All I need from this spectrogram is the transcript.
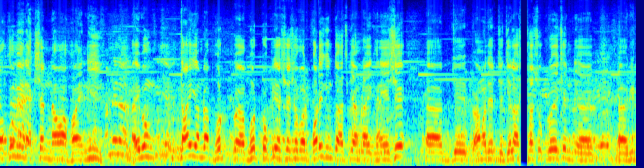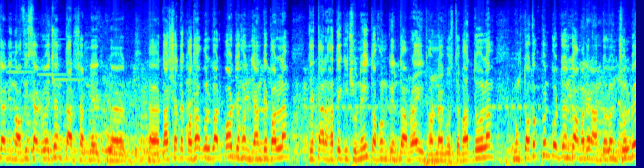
রকমের অ্যাকশন নেওয়া হয়নি। এবং তাই আমরা ভোট ভোট প্রক্রিয়া শেষ হওয়ার পরে কিন্তু আজকে আমরা এখানে এসে যে আমাদের যে জেলা শাসক রয়েছেন রিটার্নিং অফিসার রয়েছেন, তার সামনে তার সাথে কথা বলবার পর যখন জানতে পারলাম যে তার হাতে কিছু নেই, তখন কিন্তু আমরা এই ধর্নায় বসতে বাধ্য হলাম এবং ততক্ষণ পর্যন্ত আমাদের আন্দোলন চলবে।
